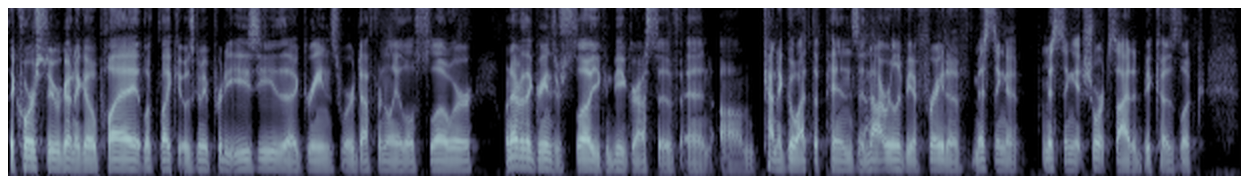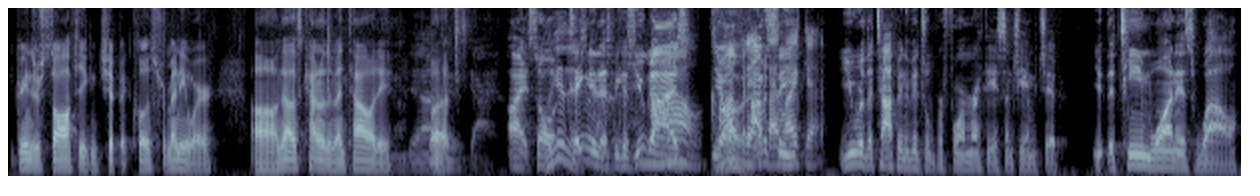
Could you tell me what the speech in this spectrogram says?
the course we were going to go play it looked like it was going to be pretty easy. The greens were definitely a little slower. Whenever the greens are slow, you can be aggressive and um, kind of go at the pins and not really be afraid of missing it, missing it short-sided because look, the greens are soft. You can chip it close from anywhere. Um, that was kind of the mentality. Yeah. But All right, so take this me to this because you guys, Wow, you know, obviously like you were the top individual performer at the ASUN Championship. You, the team won as well.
